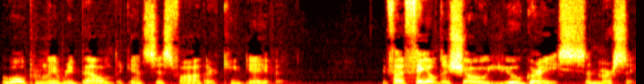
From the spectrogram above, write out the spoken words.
who openly rebelled against his father, King David. If I fail to show you grace and mercy,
